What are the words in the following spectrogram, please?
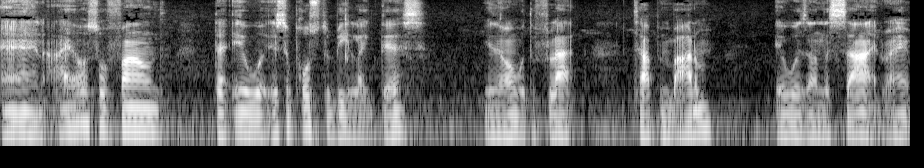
And I also found that it was it's supposed to be like this, you know, with the flat top and bottom. It was on the side, right?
